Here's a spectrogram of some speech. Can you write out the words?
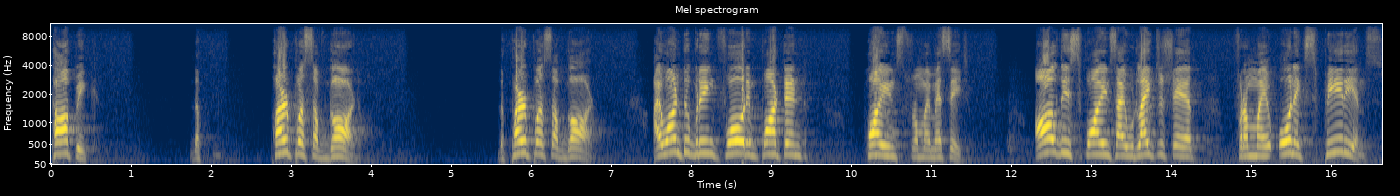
topic the purpose of God. The purpose of God. I want to bring four important points from my message. All these points I would like to share from my own experience.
